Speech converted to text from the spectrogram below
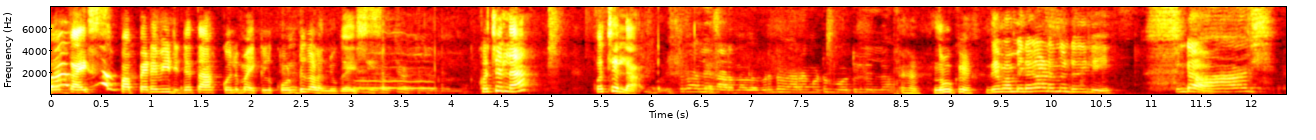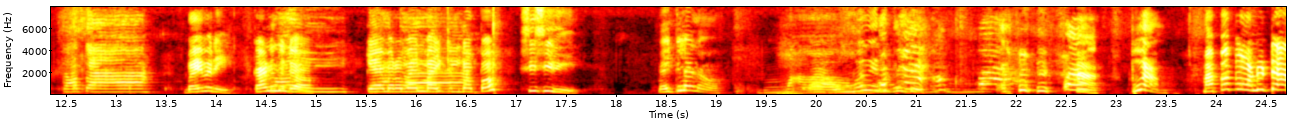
ഓ ഗൈസ് പപ്പയുടെ വീടിന്റെ താക്കോൽ മൈക്കിൾ കൊണ്ട് കളഞ്ഞു ഗൈസ് കൊച്ചല്ല? കൊച്ചല്ല. ഇത്രയല്ലേ നടന്നുള്ളൂ. ഇവിടുന്ന് വേറെ അങ്ങോട്ടും പോയിട്ടില്ലല്ലോ. നോക്ക്. ഇതേ മമ്മീനെ കാണുന്നുണ്ട് ഇതില്ലേ ഉണ്ടോ? ടാറ്റാ. ബൈ വരി കാണുന്നുണ്ടോ? ക്യാമറമാൻ മൈക്കിളിന്റെ ഒപ്പം ശിശിരി. മൈക്കിളാണോ? ഉമ്മ. പോവാം. പപ്പ പോണുട്ടോ.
